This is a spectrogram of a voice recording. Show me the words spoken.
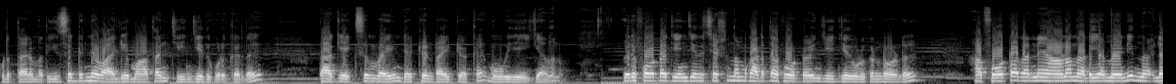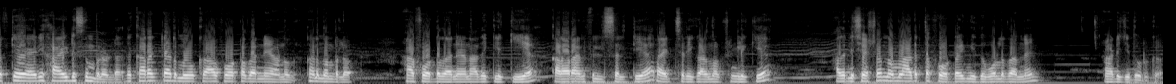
കൊടുത്താലും മതി. ഇസഡിന്റെ വാല്യൂ മാത്രം ചേഞ്ച് ചെയ്ത് കൊടുക്കരുത്. ബാക്കി എക്സും വൈയും ലെഫ്റ്റും റൈറ്റും ഒക്കെ മൂവ് ചെയ്യിക്കാവുന്നതാണ്. ഒരു ഫോട്ടോ ചേഞ്ച് ചെയ്ത ശേഷം നമുക്ക് അടുത്ത ഫോട്ടോയും ചേഞ്ച് ചെയ്ത് കൊടുക്കേണ്ടതുണ്ട്. ആ ഫോട്ടോ തന്നെയാണോ എന്നറിയാൻ വേണ്ടി ലെഫ്റ്റ് സൈഡിൽ ഹൈഡ് സിമ്പിൾ ഉണ്ട്. അത് കറക്റ്റായിട്ട് നോക്കുക ആ ഫോട്ടോ തന്നെയാണോ കാണുന്നുണ്ടല്ലോ. ആ ഫോട്ടോ തന്നെയാണ് അത് ക്ലിക്ക് ചെയ്യുക. കളർ ആൻഡ് ഫിൽ സെലക്ട് ചെയ്യുക. റൈറ്റ് സൈഡിൽ കാണുന്ന ഓപ്ഷൻ ക്ലിക്ക് ചെയ്യുക. അതിനുശേഷം നമ്മൾ അടുത്ത ഫോട്ടോയും ഇതുപോലെ തന്നെ ആഡ് ചെയ്ത് കൊടുക്കുക.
